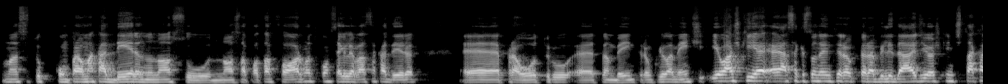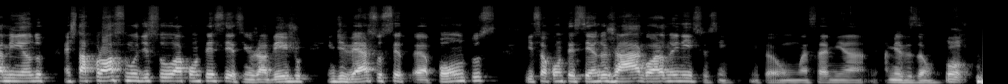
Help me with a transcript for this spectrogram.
mas se tu comprar uma cadeira no nosso nossa plataforma, tu consegue levar essa cadeira é, para outro é, também tranquilamente. E eu acho que é, é essa questão da interoperabilidade, eu acho que a gente está caminhando, a gente está próximo disso acontecer. Assim, eu já vejo em diversos é, pontos isso acontecendo já agora no início, assim. Então, essa é a minha, a minha visão. Ó, oh,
